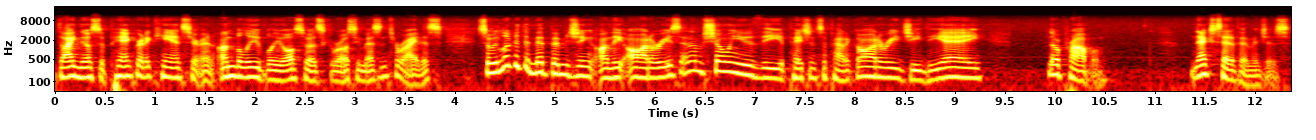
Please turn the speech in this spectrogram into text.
diagnosed with pancreatic cancer and unbelievably also has sclerosing mesenteritis. So we look at the MIP imaging on the arteries, and I'm showing you the patient's hepatic artery, GDA, no problem. Next set of images.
